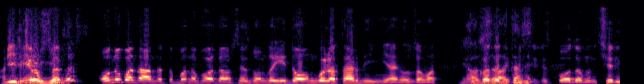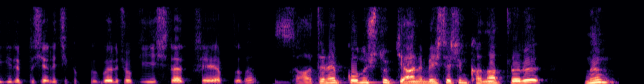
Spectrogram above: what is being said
hani biliyorsanız onu bana anlatın. Bana bu adam sezonda 7-10 gol atar deyin yani o zaman. Ya bu kadar zaten... eminsiniz bu adamın içeri girip dışarı çıkıp böyle çok iyi işler şey yaptığını. Zaten hep konuştuk. Yani Beşiktaş'ın kanatlarının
